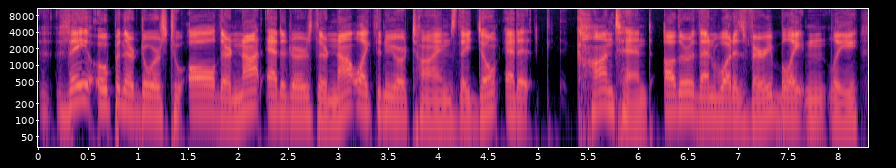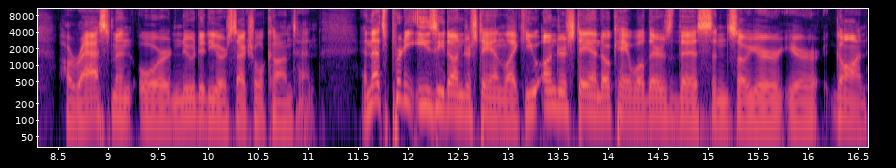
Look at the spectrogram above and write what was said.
they open their doors to all they're not editors, they're not like the New York Times, they don't edit content other than what is very blatantly harassment or nudity or sexual content. And that's pretty easy to understand. Like you understand, okay, well, there's this, and so you're you're gone.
